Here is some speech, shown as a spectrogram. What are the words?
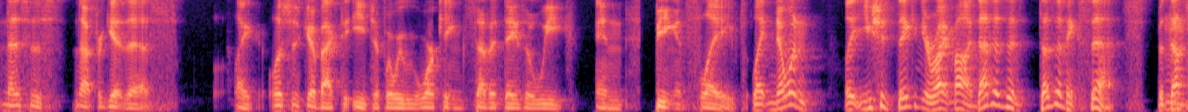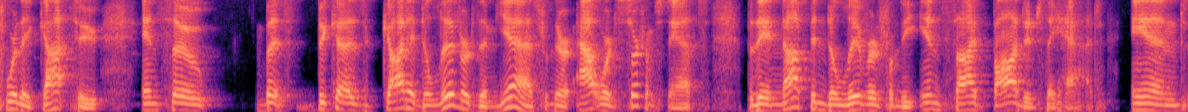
no, this is no, forget this like let's just go back to Egypt where we were working seven days a week and being enslaved. Like no one like you should think in your right mind. That doesn't doesn't make sense. But that's mm. where they got to. And so but it's because God had delivered them, yes, from their outward circumstance, but they had not been delivered from the inside bondage they had. And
